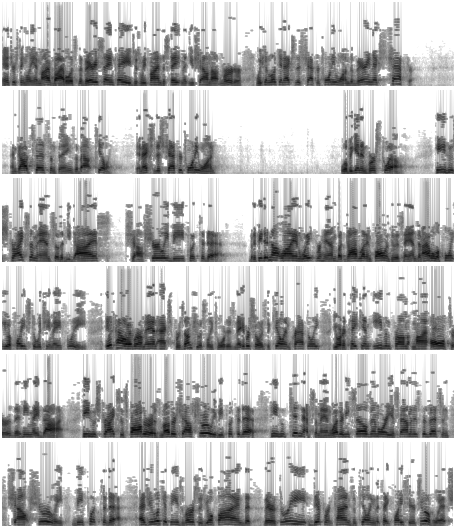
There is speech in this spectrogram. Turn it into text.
Interestingly, in my Bible, it's the very same page as we find the statement, You shall not murder. We can look in Exodus chapter 21, the very next chapter. And God says some things about killing. In Exodus chapter 21, we'll begin in verse 12. He who strikes a man so that he dies shall surely be put to death. But if he did not lie in wait for him, but God let him fall into his hands, then I will appoint you a place to which he may flee. If, however, a man acts presumptuously toward his neighbor so as to kill him craftily, you are to take him even from my altar that he may die. He who strikes his father or his mother shall surely be put to death. He who kidnaps a man, whether he sells him or he is found in his possession, shall surely be put to death. As you look at these verses, you'll find that there are three different kinds of killing that take place here, two of which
